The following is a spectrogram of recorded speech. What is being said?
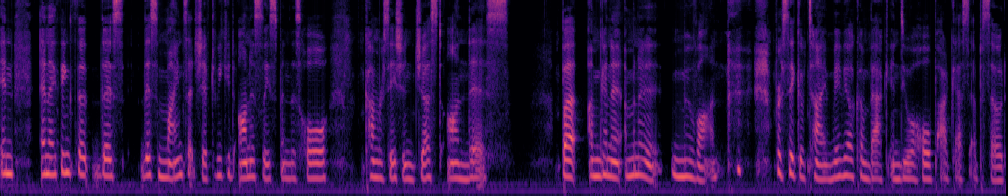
And, and I think that this, this mindset shift, we could honestly spend this whole conversation just on this. But I'm going to, I'm going to move on. for sake of time, maybe I'll come back and do a whole podcast episode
